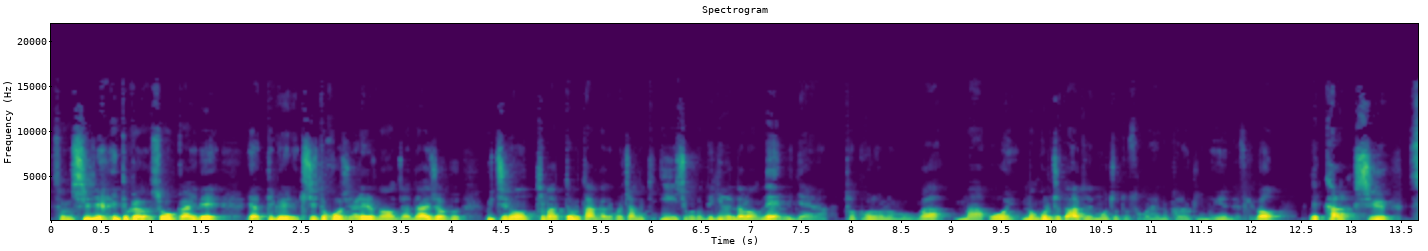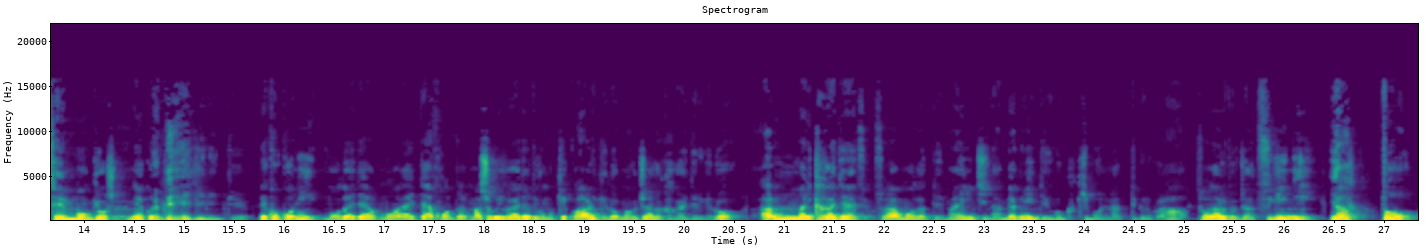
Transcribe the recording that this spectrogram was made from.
その知り合いとかの紹介でやってくれる。きちっと工事やれるの？じゃあ大丈夫。うちの決まってる単価でこれちゃんといい仕事できるんだろうね？みたいなところの方が、まあ多い。まあこれちょっと後でもうちょっとそこら辺のカラオケにも言うんですけど、で、各種専門業者だよね。これ、名義人っていう。で、ここに、もう大体、もう大体、本当に、まあ、職員抱えてるとこも結構あるけど、まあ、うちらが抱えてるけど、あんまり抱えてないんですよ。それはもうだって、毎日何百人って動く規模になってくるから、そうなると、じゃあ次に、やっと、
